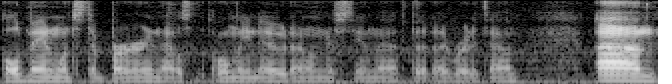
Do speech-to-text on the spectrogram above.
old man wants to burn. That was the only note. I don't understand that, but I wrote it down. Um,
